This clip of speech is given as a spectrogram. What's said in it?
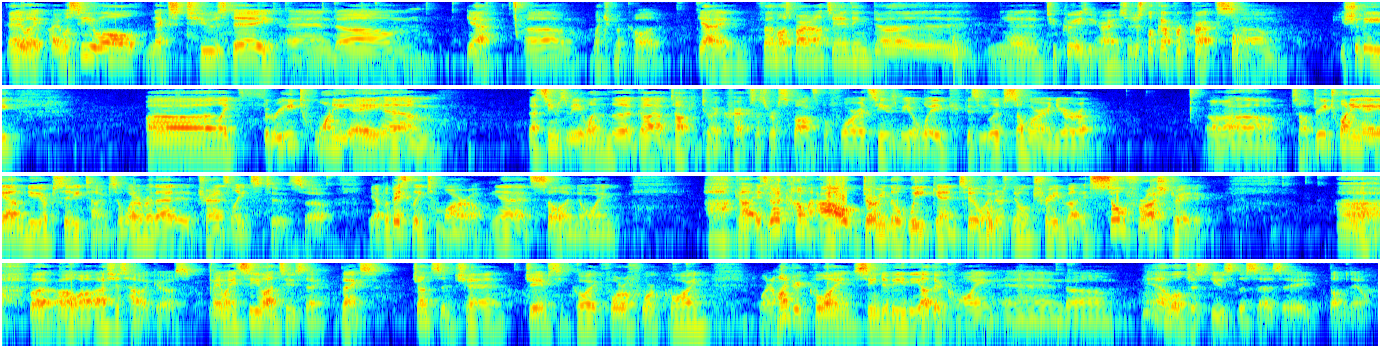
Anyway, I will see you all next Tuesday, and um, yeah, um, what you call it? Yeah, for the most part, I don't see anything uh, you know, too crazy. Right, so just look up for Crex. Um, it should be uh, like 3:20 a.m. That seems to be when the guy I'm talking to at Crex is responsible for it seems to be awake because he lives somewhere in Europe. Uh, so 3:20 a.m. New York City time. So whatever that it translates to. So yeah, but basically tomorrow. Yeah, it's so annoying. Oh god, it's gonna come out during the weekend too, when there's no trade value. It's so frustrating. Ah, but oh well, that's just how it goes. Anyway, see you on Tuesday. Thanks. Junson Chan, James C. Coin, 404 coin, 100 coin, seem to be the other coin, and um, yeah, we'll just use this as a thumbnail.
